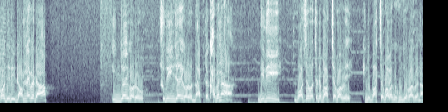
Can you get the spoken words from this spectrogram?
ও দিদি ডাব নেবে ডাব? এনজয় করো। শুধু এনজয় করো ডাবটা খাবে না? দিদি বছর বছরে বাচ্চা পাবে কিন্তু বাচ্চা বাবাকে খুঁজে পাবে না।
